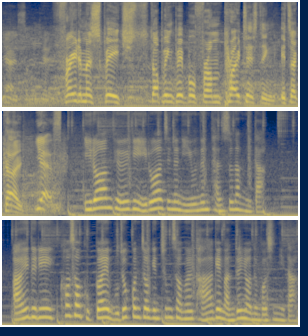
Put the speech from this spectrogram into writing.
Yeah, it's okay. Freedom of speech, stopping people from protesting, it's okay. Yes. 이러한 교육이 이루어지는 이유는 단순합니다. 아이들이 커서 국가에 무조건적인 충성을 다하게 만들려는 것입니다.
